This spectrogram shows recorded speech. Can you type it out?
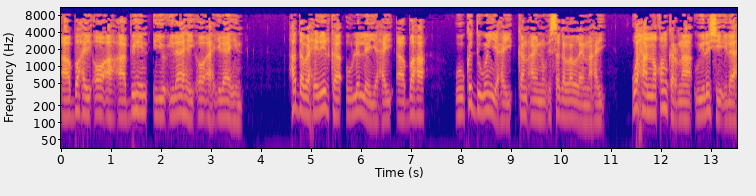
aabbahay oo ah aabbihin iyo ilaahay oo ah ilaahin. Haddaba xidhiirka uu la leeyahay aabbaha wuu ka duwan yahay kan aynu isaga la leennahay waxaan noqon karnaa wiilashii ilaah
